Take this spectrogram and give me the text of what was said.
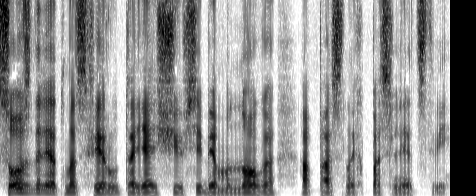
создали атмосферу, таящую в себе много опасных последствий.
